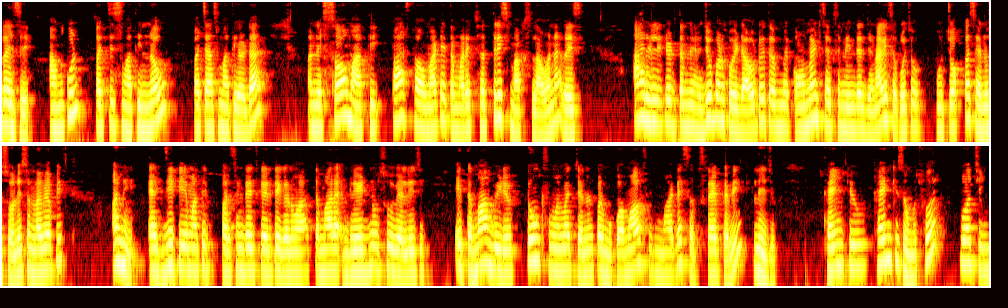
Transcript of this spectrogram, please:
રહેશે. આમ કુલ પચીસમાંથી નવ, પચાસમાંથી અઢાર અને સોમાંથી પાસ થવા માટે તમારે છત્રીસ માર્ક્સ લાવવાના રહેશે. આ રિલેટેડ તમને હજુ પણ કોઈ ડાઉટ હોય તો તમે કોમેન્ટ સેક્શનની અંદર જણાવી શકો છો. હું ચોક્કસ એનું સોલ્યુશન લાવી આપીશ. અને એસજીપીએમાંથી પર્સન્ટેજ કઈ રીતે ગણવા, તમારા ગ્રેડનું શું વેલ્યુ છે, એ તમામ વીડિયો ટૂંક સમયમાં ચેનલ પર મૂકવામાં આવશે. માટે સબસ્ક્રાઈબ કરી લેજો. Thank you thank you so much for watching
